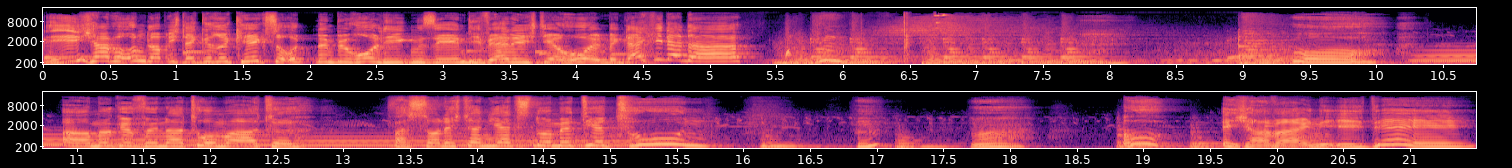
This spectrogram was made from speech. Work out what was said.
Ich habe unglaublich leckere Kekse unten im Büro liegen sehen. Die werde ich dir holen. Bin gleich wieder da. Hm. Oh, arme Gewinnertomate. Was soll ich denn jetzt nur mit dir tun? Hm? Oh, ich habe eine Idee.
